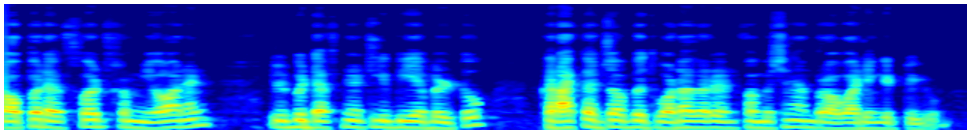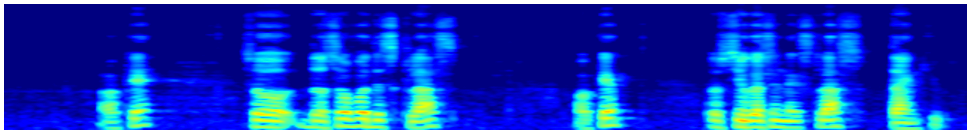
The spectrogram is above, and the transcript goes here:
proper effort from your end you'll be definitely be able to crack a job with whatever information i'm providing it to you. Okay. So that's all for this class. Okay. So see you guys in next class. Thank you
